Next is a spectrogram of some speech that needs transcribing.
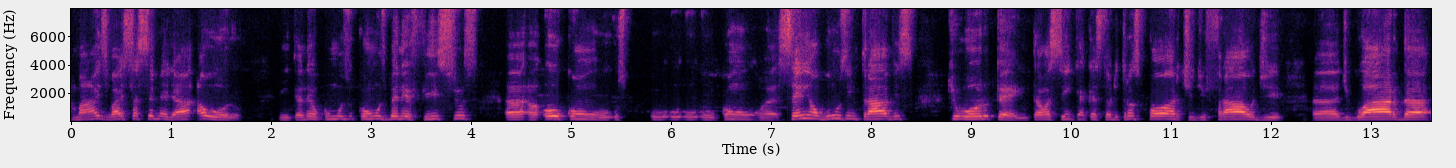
mais vai se assemelhar ao ouro, entendeu? Com os, com os benefícios uh, ou com os o, o, com, é, sem alguns entraves que o ouro tem. Então, assim, que é a questão de transporte, de fraude, uh, de guarda.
